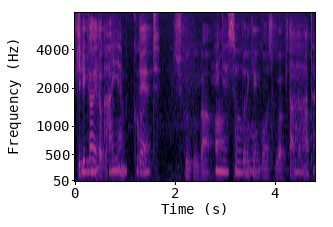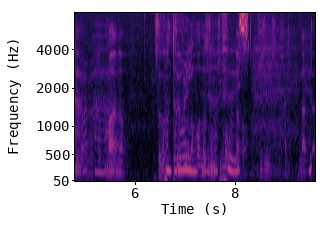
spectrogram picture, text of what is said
切り替えたことによって祝福があ本当に健康の祝福が来たんだなっていうのをまああのその痛風の方の数値もなんか基準値なった、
